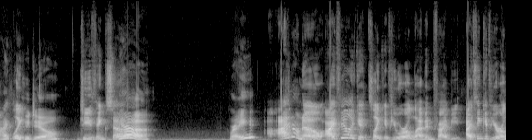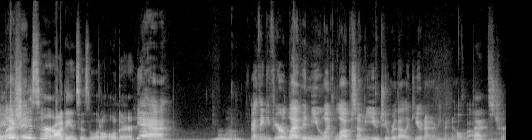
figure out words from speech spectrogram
I think like- you do. Do you think so? Yeah. Right? I don't know. I feel like it's like if you were 11, five. I think if you're 11. Maybe she's her audience is a little older. Yeah. I don't know. I think if you're 11, you like love some YouTuber that like you and I don't even know about. That's true.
